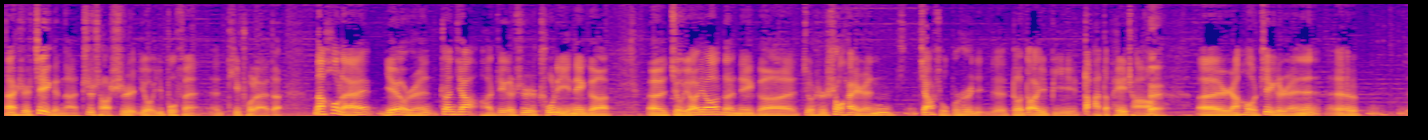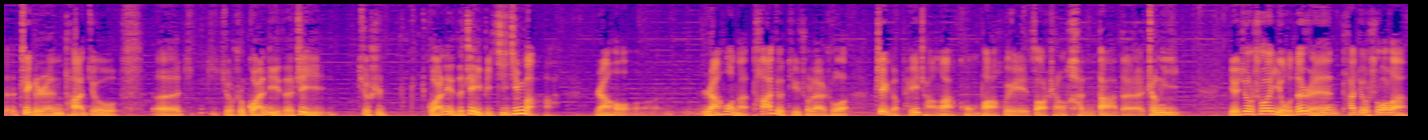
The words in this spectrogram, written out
但是这个呢，至少是有一部分提出来的。那后来也有人专家啊，这个是处理那个呃九幺幺的那个，就是受害人家属不是得到一笔大的赔偿？对。呃，然后这个人呃，这个人他就呃，就是管理的这一就是管理的这一笔基金嘛啊，然后。然后呢，他就提出来说，这个赔偿啊，恐怕会造成很大的争议。也就是说，有的人他就说了，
